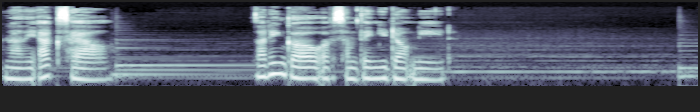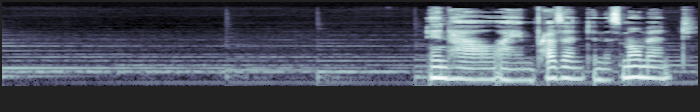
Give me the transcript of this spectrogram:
And on the exhale, letting go of something you don't need. Inhale, I am present in this moment.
